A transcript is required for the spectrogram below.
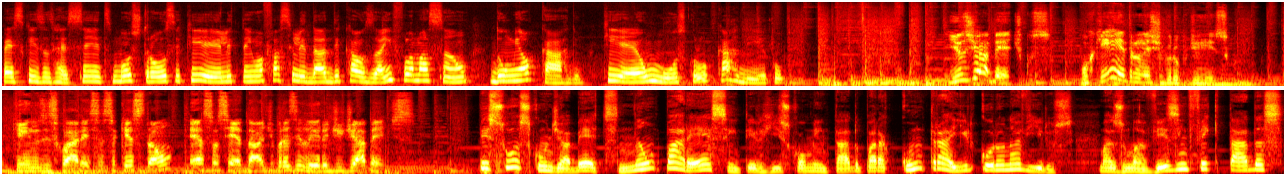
pesquisas recentes, mostrou-se que ele tem uma facilidade de causar inflamação do miocárdio, que é o músculo cardíaco. E os diabéticos? Por que entram neste grupo de risco? Quem nos esclarece essa questão é a Sociedade Brasileira de Diabetes. Pessoas com diabetes não parecem ter risco aumentado para contrair coronavírus, mas uma vez infectadas,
